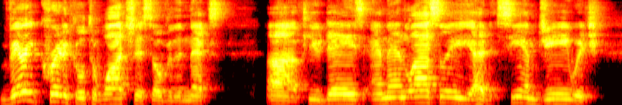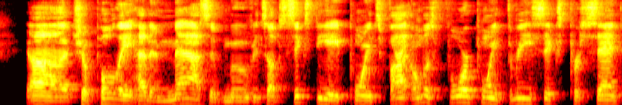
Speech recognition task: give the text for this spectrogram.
very critical to watch this over the next uh, few days. And then lastly, you had CMG, which uh, Chipotle had a massive move. It's up 68 points, five, almost 4.36%.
